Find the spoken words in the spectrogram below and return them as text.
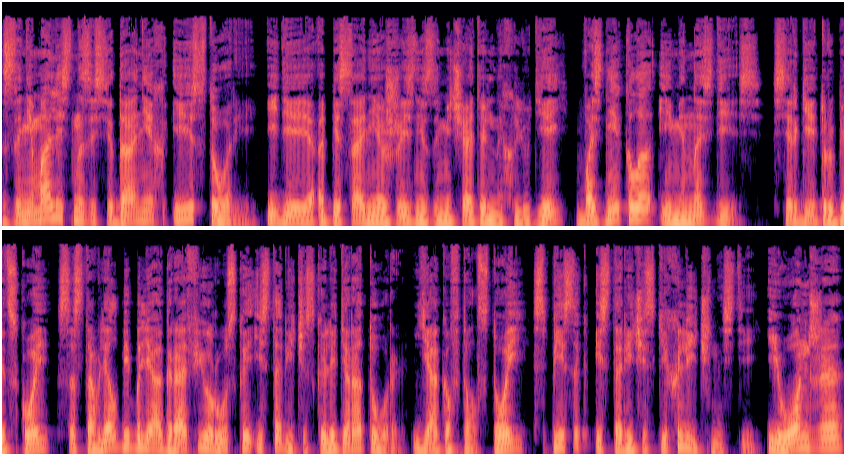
занимались на заседаниях и историей. Идея описания жизни замечательных людей возникла именно здесь. Сергей Трубецкой составлял библиографию русской исторической литературы, Яков Толстой – список исторических личностей, и он же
